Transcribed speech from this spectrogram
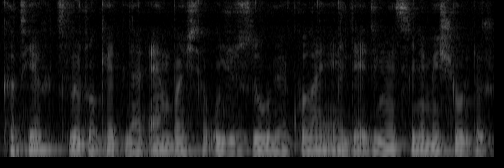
Katı yakıtlı roketler en başta ucuzluğu ve kolay elde edilmesiyle meşhurdur.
